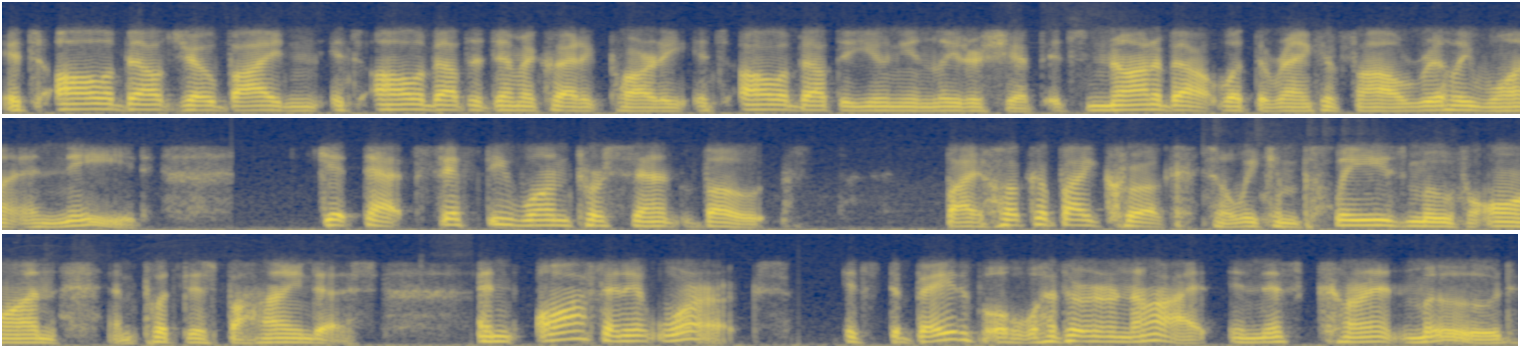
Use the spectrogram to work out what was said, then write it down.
It's all about Joe Biden. It's all about the Democratic Party. It's all about the union leadership. It's not about what the rank and file really want and need. Get that 51% vote by hook or by crook so we can please move on and put this behind us and often it works. It's debatable whether or not, in this current mood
